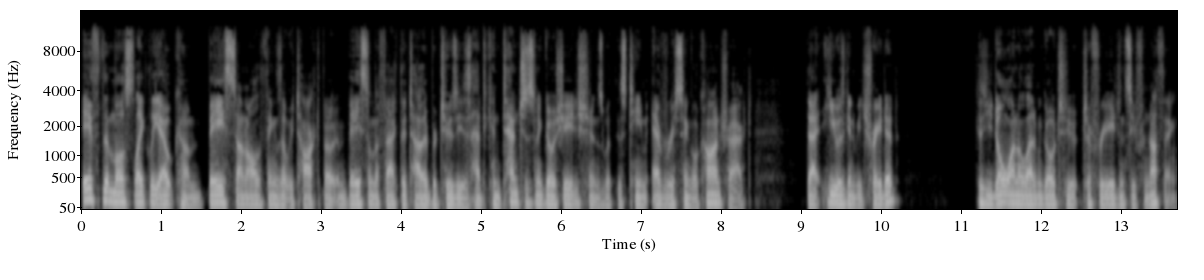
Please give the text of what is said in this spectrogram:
if the most likely outcome, based on all the things that we talked about, and based on the fact that Tyler Bertuzzi has had contentious negotiations with his team every single contract, that he was going to be traded, because you don't want to let him go to to free agency for nothing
